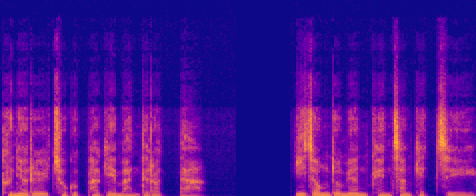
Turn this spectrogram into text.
그녀를 조급하게 만들었다. 이 정도면 괜찮겠지.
